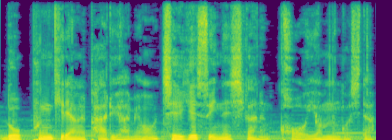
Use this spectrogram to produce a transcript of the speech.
높은 기량을 발휘하며 즐길 수 있는 시간은 거의 없는 것이다.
